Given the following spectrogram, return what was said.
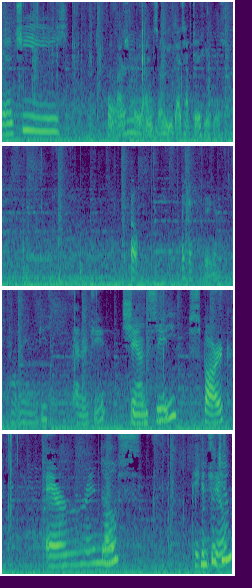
And cheese. Oh. I'm sorry. I'm sorry. You guys have to hear this. Oh. Okay, here we go. Want my energies? Energy, Chansey. Spark, Aerandos, Pikachu, Pikachu.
